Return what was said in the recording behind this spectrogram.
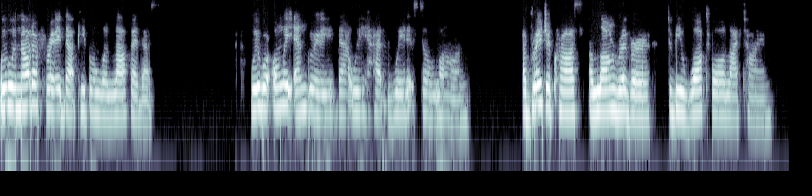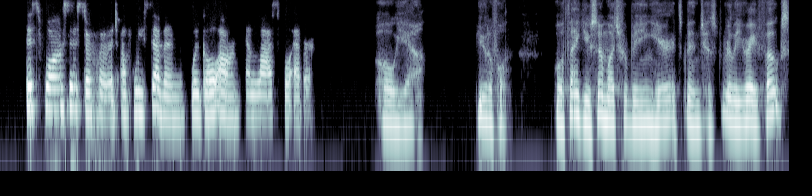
We were not afraid that people would laugh at us. We were only angry that we had waited so long. A bridge across a long river to be walked for a lifetime. This one sisterhood of we seven will go on and last forever. Oh, yeah. Beautiful. Well, thank you so much for being here. It's been just really great, folks.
